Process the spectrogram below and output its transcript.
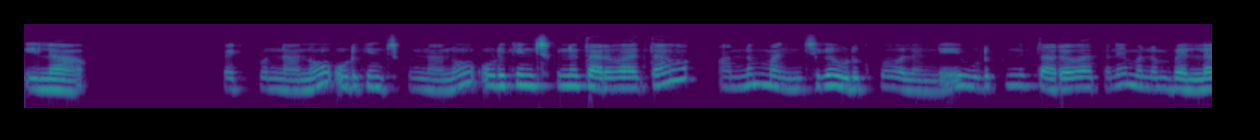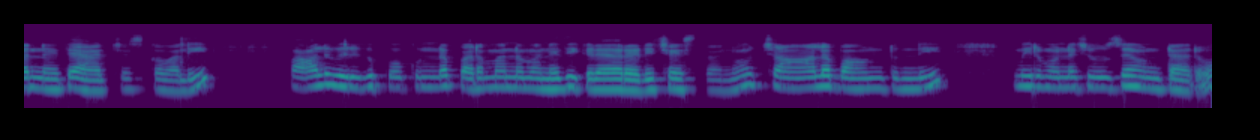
ఇలా పెట్టుకున్నాను. ఉడికించుకున్నాను. ఉడికించుకున్న తర్వాత అన్నం మంచిగా ఉడికిపోవాలండి. ఉడికిన తర్వాతనే మనం బెల్లాన్ని అయితే యాడ్ చేసుకోవాలి. పాలు విరిగిపోకుండా పరమాన్నం అనేది ఇక్కడ రెడీ చేస్తాను. చాలా బాగుంటుంది. మీరు మొన్న చూసే ఉంటారు.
